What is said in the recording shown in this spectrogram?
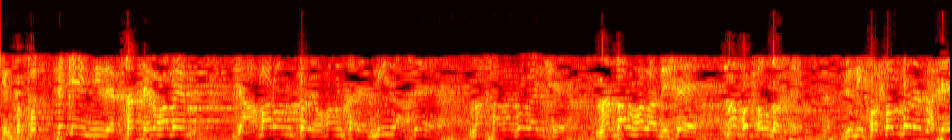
কিন্তু প্রত্যেকেই নিজেরটা টের পাবেন যে আমার অন্তরে অহংকারের বীজ আছে, না সারা গলাইছে, না দাল ভালা দিছে ফসল ধরছে যদি ফসল ধরে থাকে,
